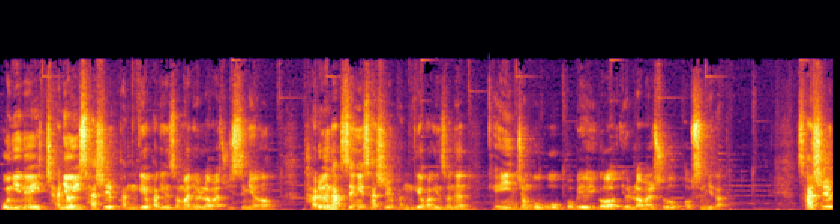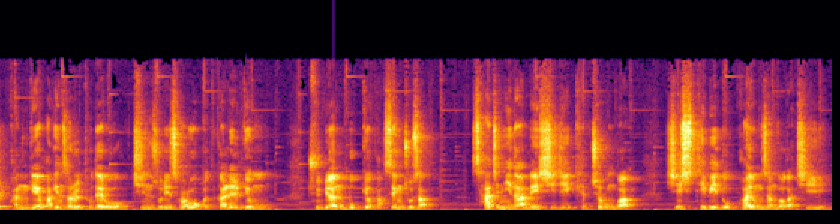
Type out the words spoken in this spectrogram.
본인의 자녀의 사실관계 확인서만 열람할 수 있으며 다른 학생의 사실관계 확인서는 개인정보보호법에 의거 열람할 수 없습니다. 사실관계 확인서를 토대로 진술이 서로 엇갈릴 경우 주변 목격 학생 조사, 사진이나 메시지 캡처본과 CCTV 녹화 영상과 같이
